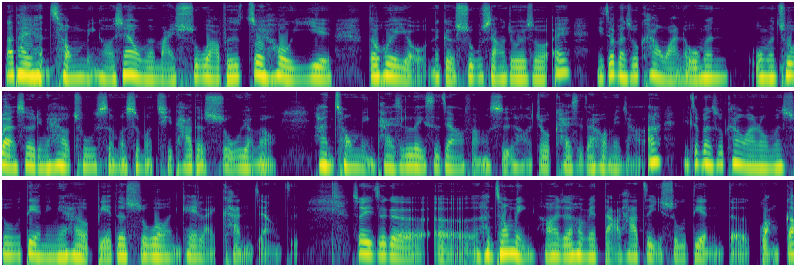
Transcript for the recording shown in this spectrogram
那他也很聪明哈。现在我们买书啊，不是最后一页都会有那个书商就会说，哎，你这本书看完了，我们。我们出版社里面还有出什么什么其他的书，有没有？他很聪明，他也是类似这样的方式哈，就开始在后面讲啊，你这本书看完了，我们书店里面还有别的书哦，你可以来看这样子。所以这个呃很聪明，好，就在后面打他自己书店的广告，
